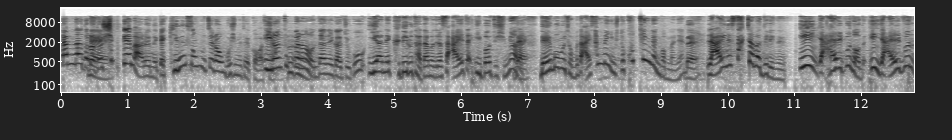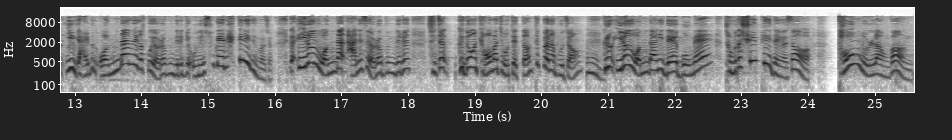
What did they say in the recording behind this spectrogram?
땀 나더라도 네. 쉽게 마르는 그러니까 기능성 소재라고 보시면 될 것 같아요. 이런 특별한 음, 음. 원단을 가지고 이 안에 그대로 다담아들여서 아예 다 입어주시면 네. 내 몸이 전부 다 아예 360도 코팅된 것 마냥 네. 라인을 싹 잡아드리는 이 얇은 원단, 이 얇은 이 얇은 원단을 갖고 여러분들에게 오늘 소개를 해드리는 거죠. 그러니까 이런 원단 안에서 여러분들은 진짜 그동안 경험하지 못했던 특별한 보정 음. 그리고 이런 원단이 내 몸에 전부 다 쉐이핑이 되면서 더욱 놀라운 건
